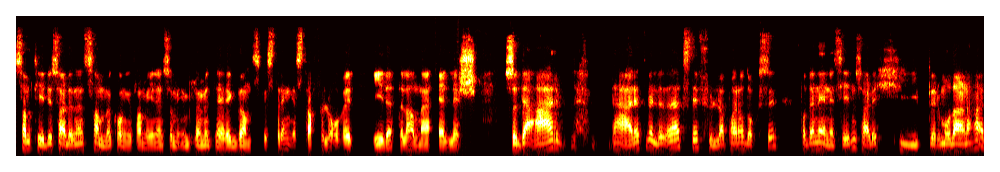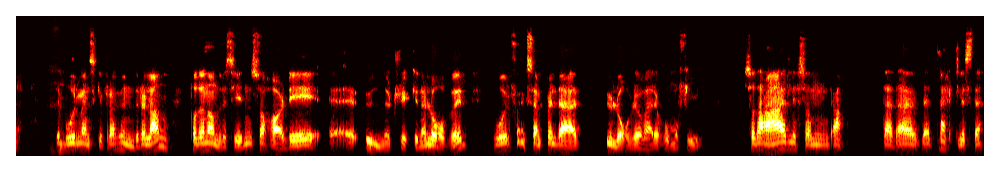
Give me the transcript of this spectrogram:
Samtidig så er det den samme kongefamilien som implementerer ganske strenge straffelover i dette landet ellers. Så det er, det er, veldig, det er et sted full av paradokser. På den ene siden så er det hypermoderne her. Det bor mennesker fra 100 land. På den andre siden så har de eh, undertrykkende lover hvor f.eks. det er ulovlig å være homofil. Så det er liksom Ja. Det er, det er, det et merkelig sted.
